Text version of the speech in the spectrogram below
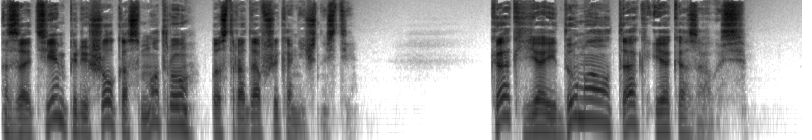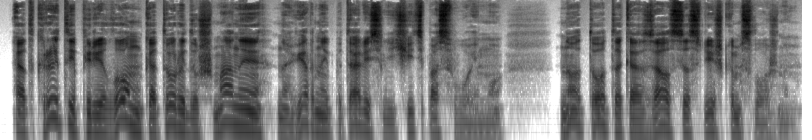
Затем перешел к осмотру пострадавшей конечности. Как я и думал, так и оказалось. Открытый перелом, который душманы, наверное, пытались лечить по-своему, но тот оказался слишком сложным.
